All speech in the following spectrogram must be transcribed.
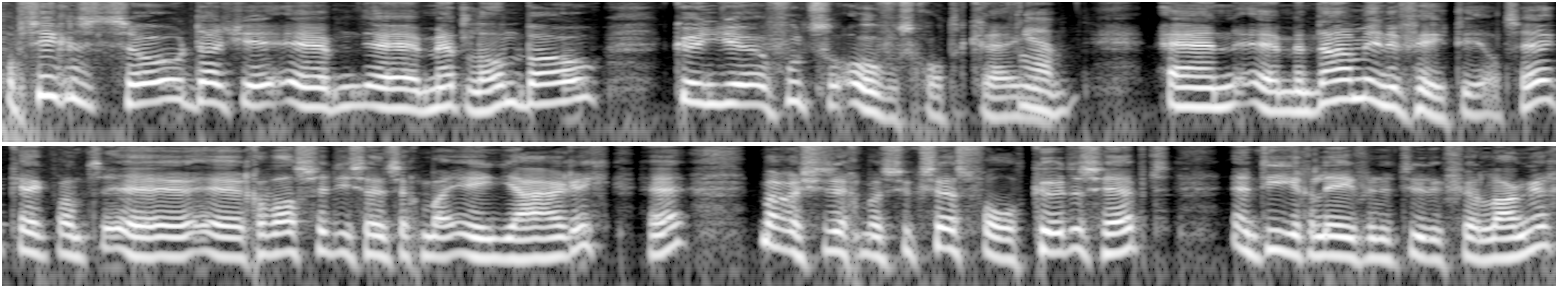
Op zich is het zo dat je eh, eh, met landbouw kun je voedseloverschotten krijgen. Ja. En eh, met name in de veeteelt. Hè. Kijk, want eh, eh, gewassen die zijn zeg maar eenjarig. Hè. Maar als je zeg maar succesvol kuddes hebt... en dieren leven natuurlijk veel langer...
